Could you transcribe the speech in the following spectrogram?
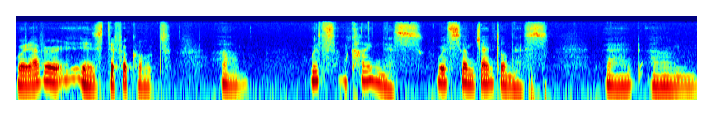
whatever is difficult um, with some kindness, with some gentleness. That um,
